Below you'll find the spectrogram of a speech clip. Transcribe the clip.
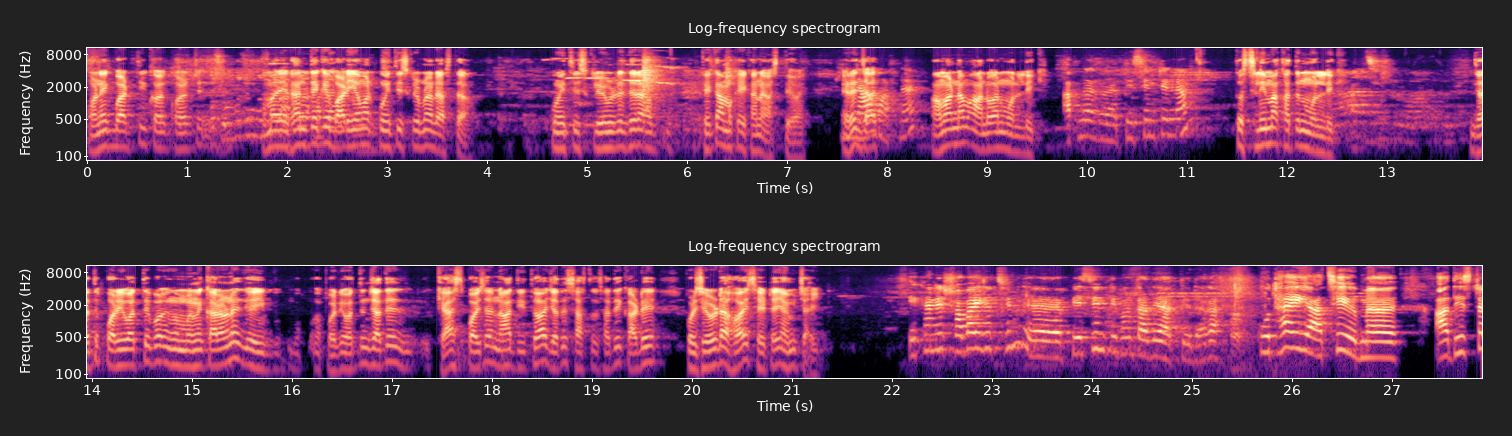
অনেক বাড়তি খরচ। আমার এখান থেকে বাড়ি আমার পঁয়ত্রিশ কিলোমিটার রাস্তা। পঁয়ত্রিশ কিলোমিটার থেকে আমাকে এখানে আসতে হয়। এটা যা আমার নাম আনোয়ার মল্লিক। আপনার পেশেন্টের নাম? তো স্লিমা খাতুন মল্লিক। যাতে পরিবর্তে মানে কারণে এই পরিবর্তন যাতে ক্যাশ পয়সা না দিতে হয় যাতে স্বাস্থ্যসাথী কার্ডে পরিষেবাটা হয় সেটাই আমি চাই। এখানে সবাই হচ্ছেন পেশেন্ট এবং তাদের আত্মীয়রা। কোথায় আছে আদেশটা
